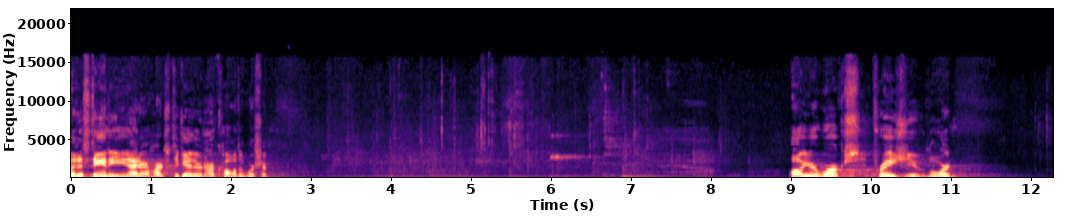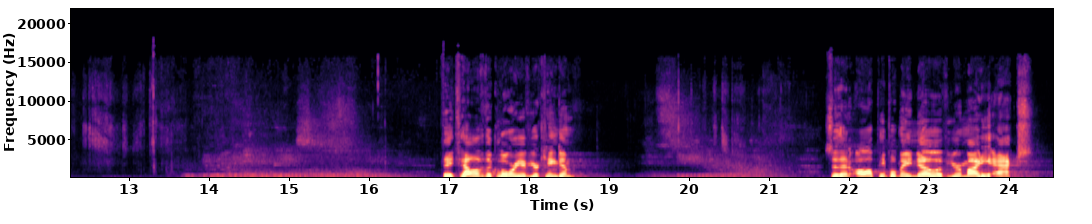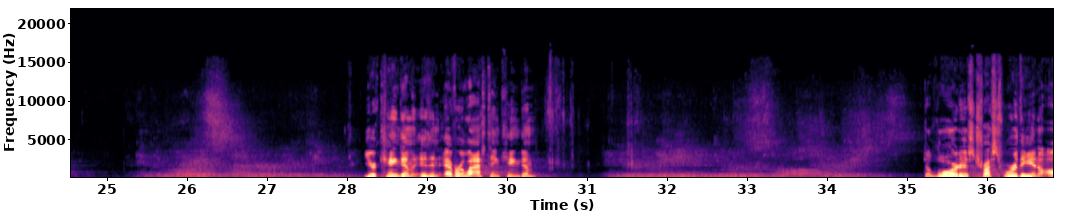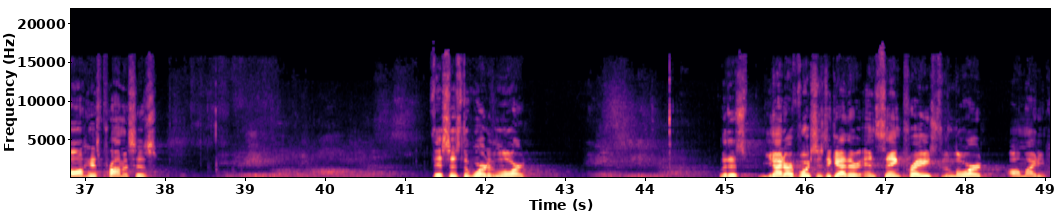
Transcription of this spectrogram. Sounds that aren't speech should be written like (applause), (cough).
Let us stand and unite our hearts together in our call to worship. All your works praise you, Lord. They tell of the glory of your kingdom, so that all people may know of your mighty acts. Your kingdom is an everlasting kingdom. The Lord is trustworthy in all his promises. This is the word of the Lord. Let us unite our voices together and sing praise to the Lord Almighty.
